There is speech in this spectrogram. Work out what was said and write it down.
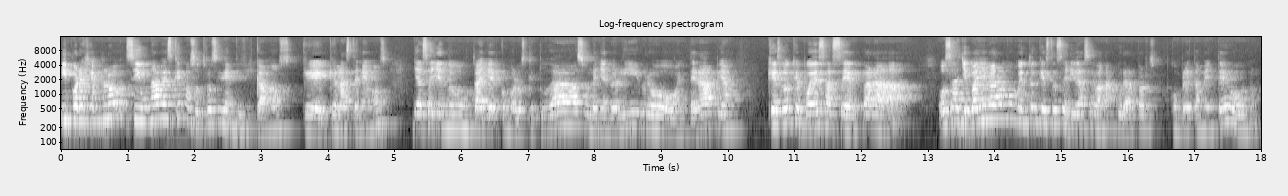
y por ejemplo, si una vez que nosotros identificamos que, que, las tenemos, ya sea yendo a un taller como los que tú das, o leyendo el libro, o en terapia, ¿qué es lo que puedes hacer para, o sea, va a llegar un momento en que estas heridas se van a curar completamente o no?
